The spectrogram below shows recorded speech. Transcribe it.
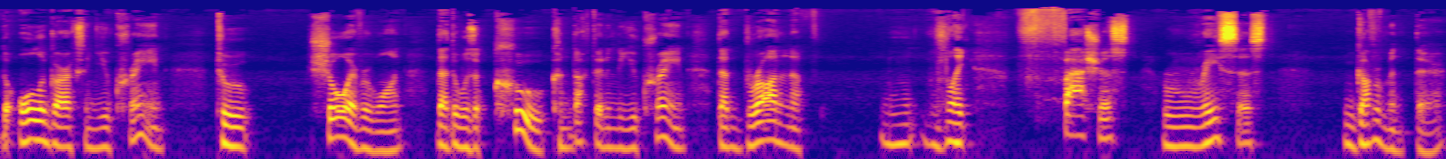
the oligarchs in Ukraine to show everyone that there was a coup conducted in the Ukraine that brought enough like fascist racist government there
